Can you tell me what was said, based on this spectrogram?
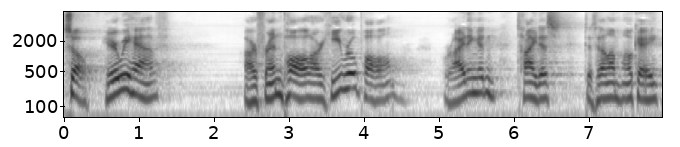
So here we have our friend Paul, our hero Paul, writing in Titus to tell him, okay,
